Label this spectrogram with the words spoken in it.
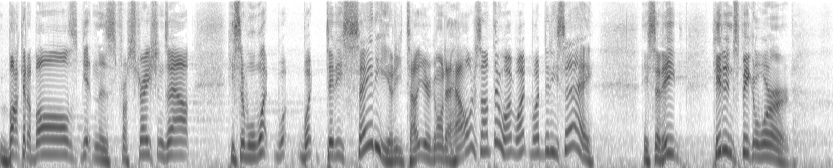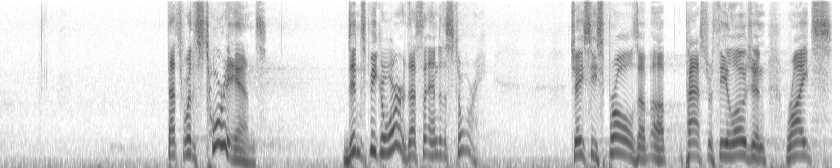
bucket of balls, getting his frustrations out. He said, Well, what, what, what did he say to you? Did he tell you you're going to hell or something? What, what, what did he say? He said, he, he didn't speak a word. That's where the story ends. Didn't speak a word. That's the end of the story. J.C. Sproles, a, a pastor theologian, writes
